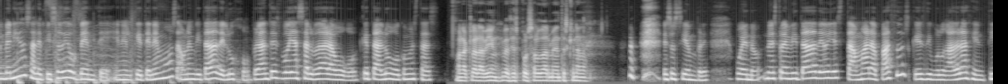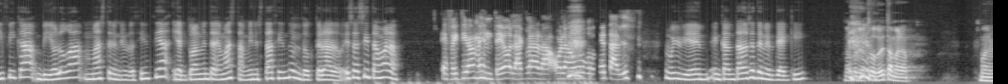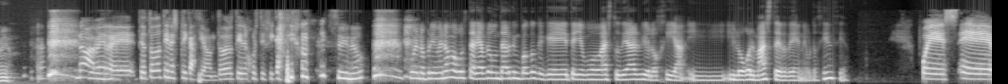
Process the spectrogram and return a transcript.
Bienvenidos al episodio 20, en el que tenemos a una invitada de lujo. Pero antes voy a saludar a Hugo. ¿Qué tal, Hugo? ¿Cómo estás? Hola, Clara. Bien, gracias por saludarme antes que nada. Eso siempre. Bueno, nuestra invitada de hoy es Tamara Pazos, que es divulgadora científica, bióloga, máster en neurociencia y actualmente además también está haciendo el doctorado. ¿Es así, Tamara? Efectivamente. Hola, Clara. Hola, Hugo. ¿Qué tal? Muy bien. Encantados de tenerte aquí. Dándole todo, ¿eh, Tamara? Madre mía. No, a ver, eh, todo tiene explicación, todo tiene justificación. Sí, ¿no? Bueno, primero me gustaría preguntarte un poco qué te llevó a estudiar biología y luego el máster de neurociencia pues eh,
